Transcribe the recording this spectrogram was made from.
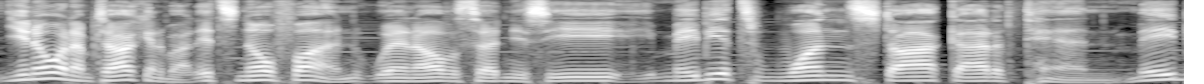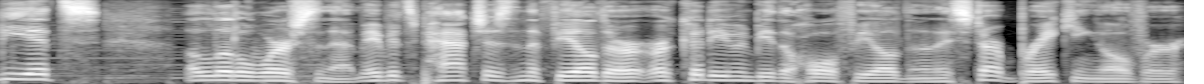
you know what I'm talking about. It's no fun when all of a sudden you see maybe it's one stalk out of 10, maybe it's a little worse than that. Maybe it's patches in the field or, or it could even be the whole field and they start breaking over.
